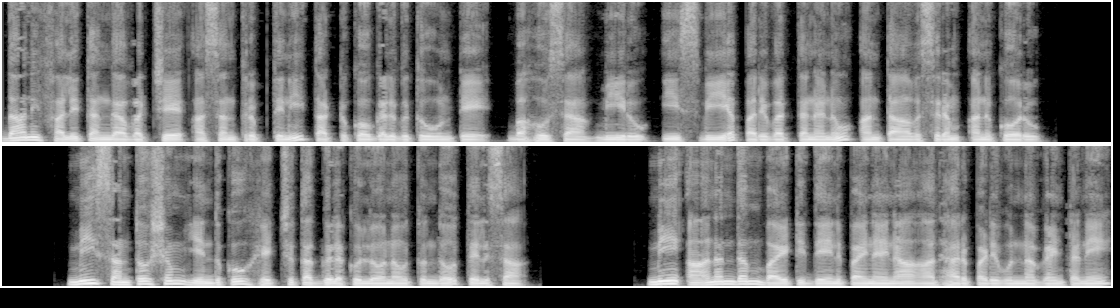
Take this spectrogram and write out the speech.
దాని ఫలితంగా వచ్చే అసంతృప్తిని తట్టుకోగలుగుతూ ఉంటే బహుశా మీరు ఈ స్వీయ పరివర్తనను అంత అవసరం అనుకోరు. మీ సంతోషం ఎందుకు హెచ్చుతగ్గులకు లోనవుతుందో తెలుసా? మీ ఆనందం బయటి దేనిపైనైనా ఆధారపడి ఉన్న వెంటనే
